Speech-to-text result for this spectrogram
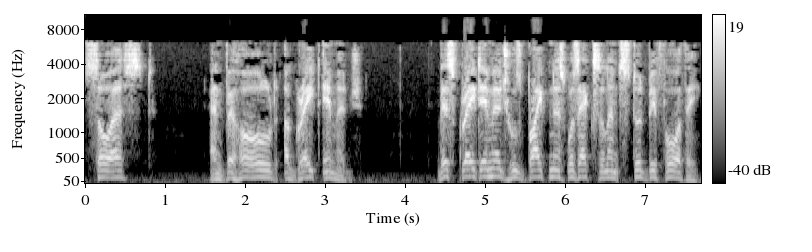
sawest, and behold, a great image. This great image, whose brightness was excellent, stood before thee,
